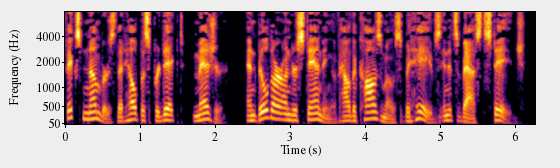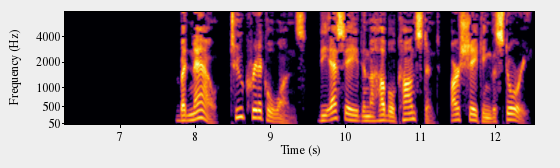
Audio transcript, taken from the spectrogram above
fixed numbers that help us predict, measure, and build our understanding of how the cosmos behaves in its vast stage. But now, two critical ones, the S8 and the Hubble constant, are shaking the story.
